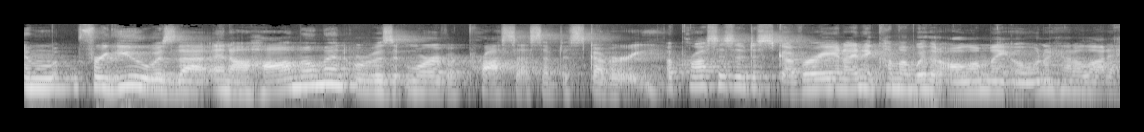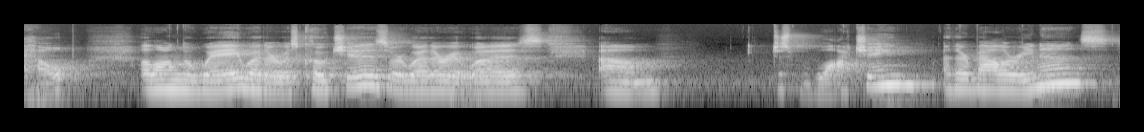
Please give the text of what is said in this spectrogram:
And for you, was that an aha moment or was it more of a process of discovery? a process of discovery and i didn't come up with it all on my own. I had a lot of help along the way whether it was coaches or whether it was um, just watching other ballerinas.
